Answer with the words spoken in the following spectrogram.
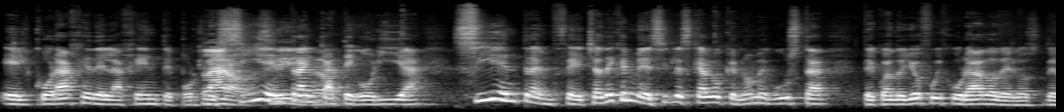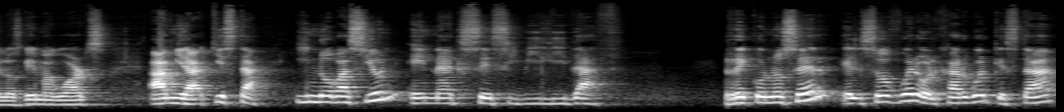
el coraje de la gente, porque sí entra en categoría, sí entra en fecha. Déjenme decirles que algo que no me gusta de cuando yo fui jurado de los, de los Game Awards. Ah, mira, aquí está. Innovación en accesibilidad. Reconocer el software o el hardware que está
